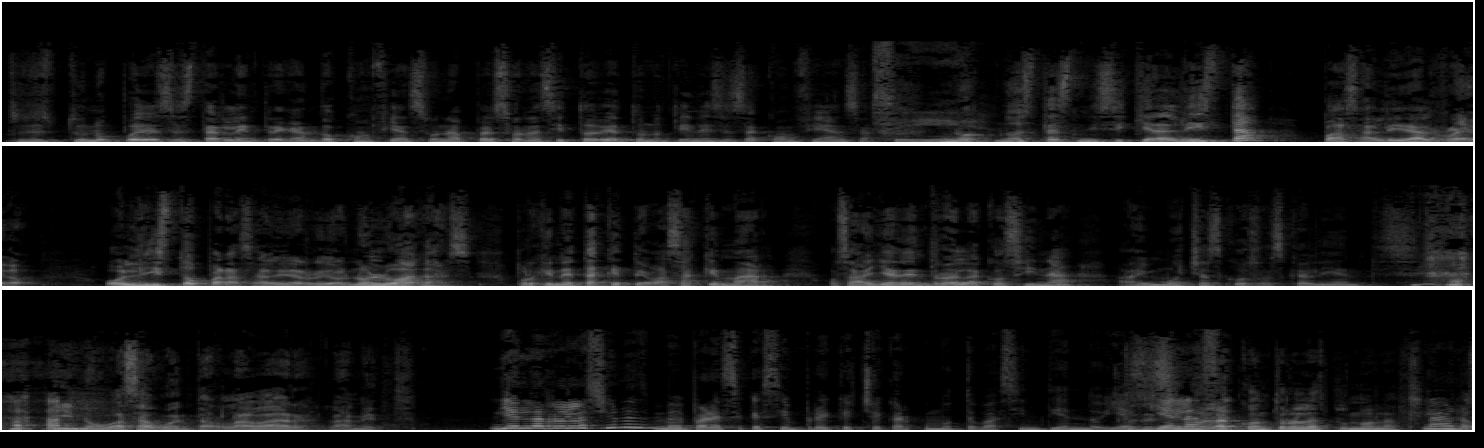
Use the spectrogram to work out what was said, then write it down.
entonces tú no puedes estarle entregando confianza a una persona si todavía tú no tienes esa confianza. Sí. No, no estás ni siquiera lista para salir al ruedo. O listo para salir al ruedo. No lo hagas, porque neta que te vas a quemar. O sea, allá dentro de la cocina hay muchas cosas calientes. Y no vas a aguantar lavar, la neta. Y en las relaciones me parece que siempre hay que checar cómo te vas sintiendo. Y Entonces, aquí si no la controlas, pues no la Claro.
